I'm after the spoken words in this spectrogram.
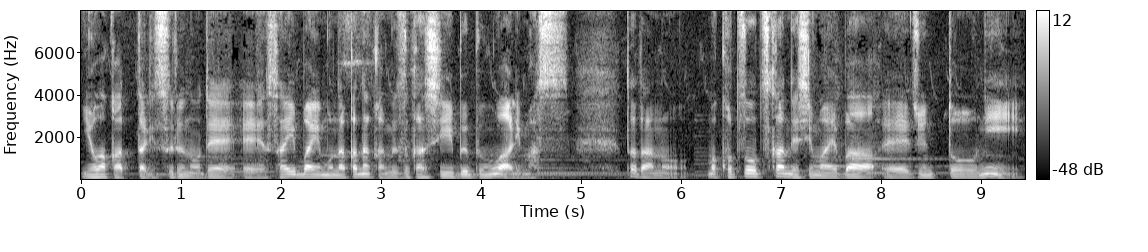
弱かったりするので、え、栽培もなかなか難しい部分はあります。ただあの、まあ、コツをつかんでしまえば、え、順当に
